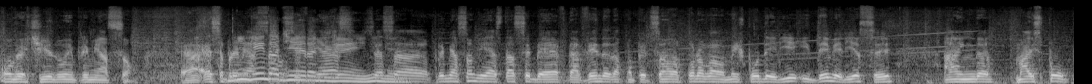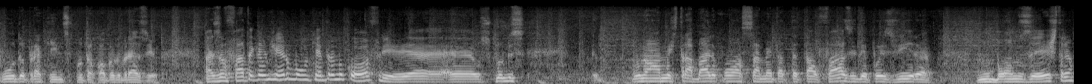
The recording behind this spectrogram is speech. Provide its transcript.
convertido em premiação. É, Essa premiação, Ninguém dá dinheiro a viesse- ninguém, Se ninguém. essa premiação viesse da CBF, da venda da competição, ela provavelmente poderia e deveria ser ainda mais poupuda para quem disputa a Copa do Brasil. Mas o fato é que é um dinheiro bom que entra no cofre. É- é, os clubes normalmente trabalham com orçamento até tal fase e depois vira um bônus extra.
